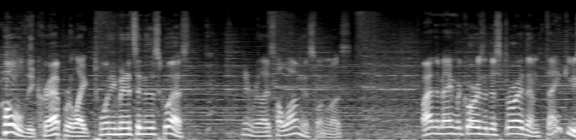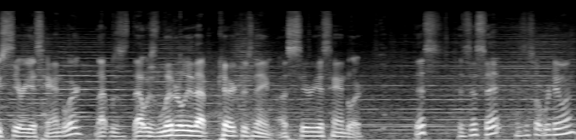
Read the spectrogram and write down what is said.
Holy crap! We're like 20 minutes into this quest. I didn't realize how long this one was. Find the magma cores and destroy them. Thank you, serious handler. That was that was literally that character's name, a serious handler. This is this it? Is this what we're doing?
